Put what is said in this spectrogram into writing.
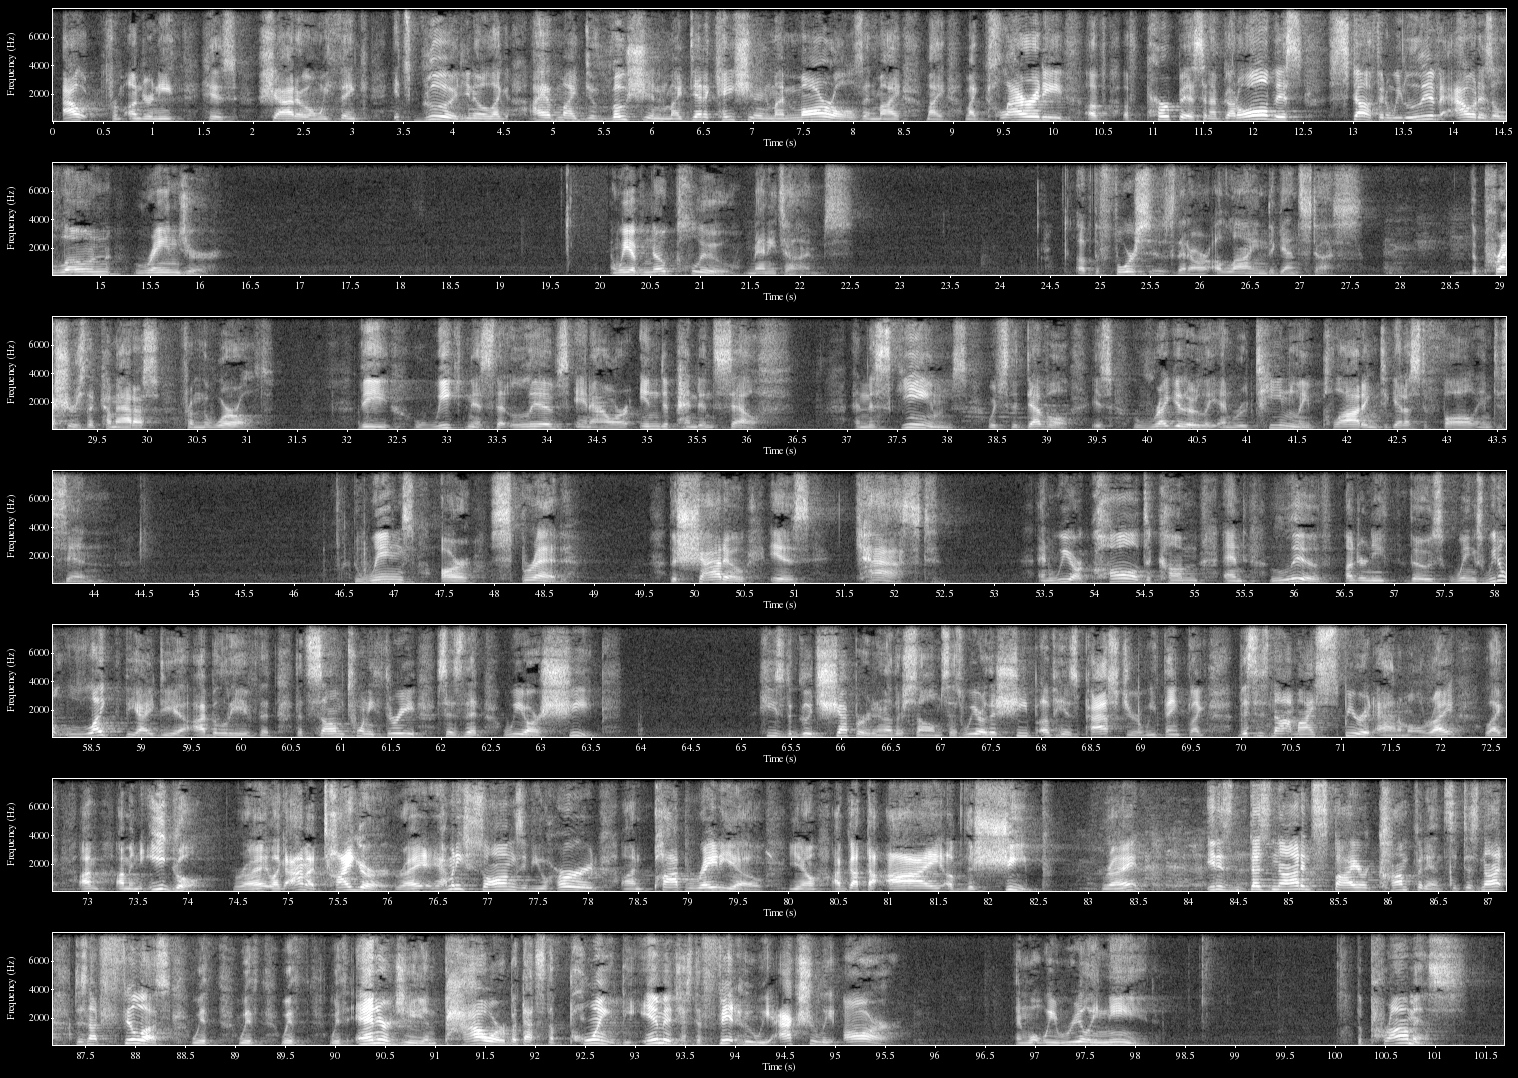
out from underneath his shadow and we think it's good, you know, like I have my devotion and my dedication and my morals and my, my, my clarity of, of purpose, and I've got all this stuff, and we live out as a lone ranger. And we have no clue, many times, of the forces that are aligned against us, the pressures that come at us from the world the weakness that lives in our independent self, and the schemes which the devil is regularly and routinely plotting to get us to fall into sin. The wings are spread, the shadow is cast and we are called to come and live underneath those wings. We don't like the idea, I believe, that, that Psalm 23 says that we are sheep. He's the good shepherd, another psalm says. We are the sheep of his pasture. We think, like, this is not my spirit animal, right? Like, I'm, I'm an eagle. right? Like, I'm a tiger, right? How many songs have you heard on pop radio? You know, I've got the eye of the sheep, right? It is, does not inspire confidence. It does not, does not fill us with, with, with, with energy and power, but that's the point. The image has to fit who we actually are and what we really need. The promise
